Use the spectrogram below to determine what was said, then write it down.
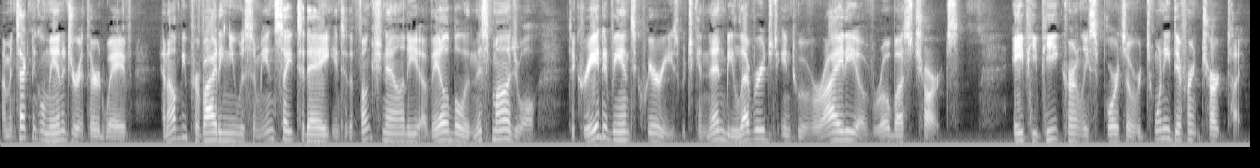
I'm a technical manager at Third Wave, and I'll be providing you with some insight today into the functionality available in this module to create advanced queries which can then be leveraged into a variety of robust charts. APP currently supports over 20 different chart types.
